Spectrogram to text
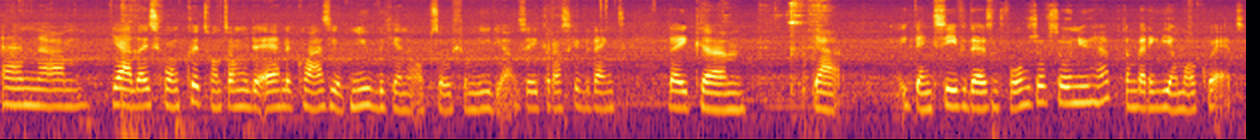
En um, ja, dat is gewoon kut. Want dan moet je eigenlijk quasi opnieuw beginnen op social media. Zeker als je bedenkt dat ik... Um, ja, ik denk 7000 volgers of zo nu heb. Dan ben ik die allemaal kwijt.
